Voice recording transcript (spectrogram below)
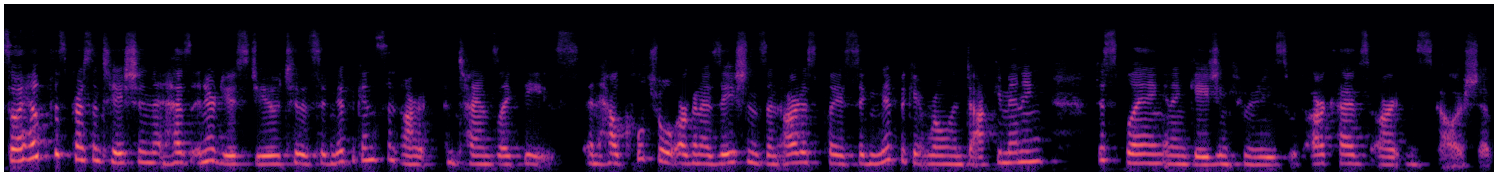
So I hope this presentation has introduced you to the significance in art in times like these and how cultural organizations and artists play a significant role in documenting, displaying, and engaging communities with archives, art, and scholarship.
